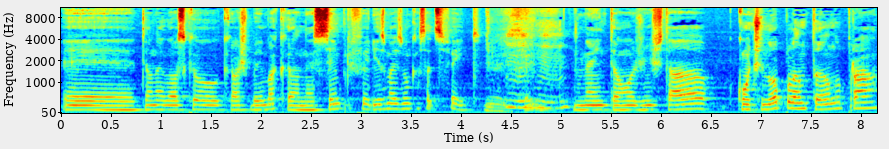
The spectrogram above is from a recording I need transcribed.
é, tem um negócio que eu, que eu acho bem bacana, né? Sempre feliz, mas nunca satisfeito. É isso aí. Uhum. Né? Então a gente tá, continua plantando para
